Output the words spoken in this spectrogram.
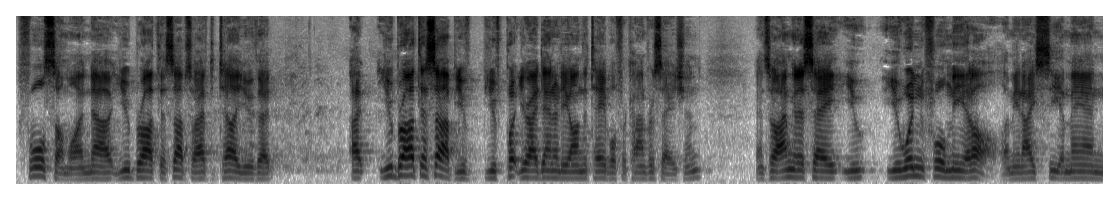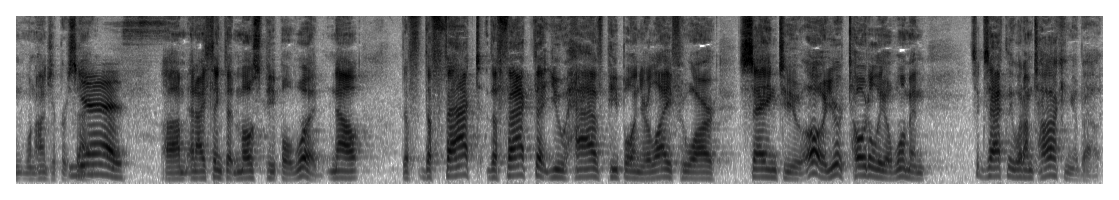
fool someone. Now, you brought this up, so I have to tell you that I, you brought this up. You've, you've put your identity on the table for conversation. And so I'm going to say you, you wouldn't fool me at all. I mean, I see a man 100%. Yes. Um, and I think that most people would. Now, the, the, fact, the fact that you have people in your life who are saying to you, oh, you're totally a woman, it's exactly what I'm talking about.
